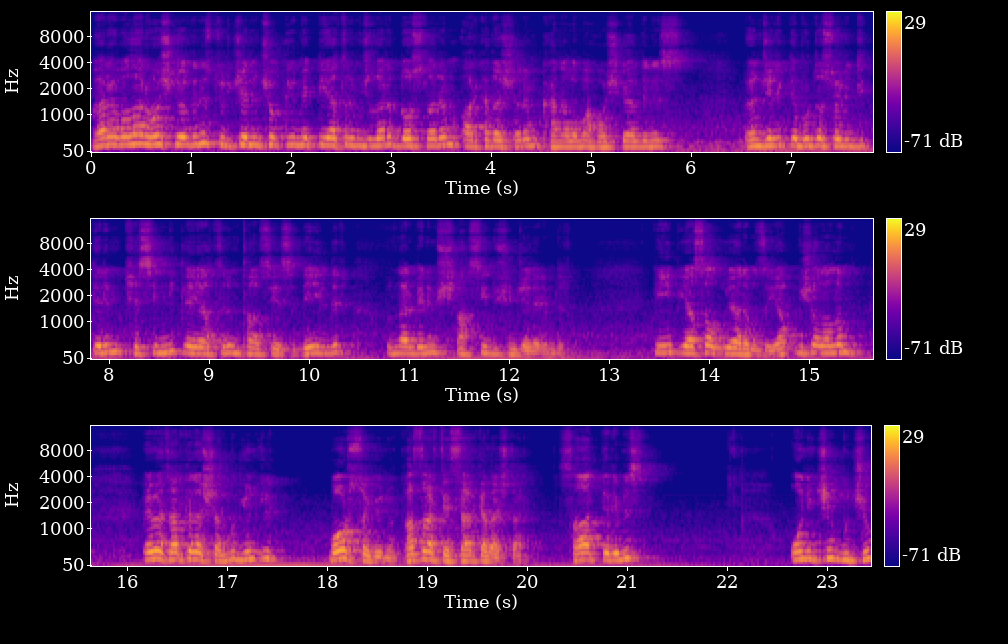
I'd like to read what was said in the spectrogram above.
Merhabalar, hoş geldiniz. Türkiye'nin çok kıymetli yatırımcıları, dostlarım, arkadaşlarım kanalıma hoş geldiniz. Öncelikle burada söylediklerim kesinlikle yatırım tavsiyesi değildir. Bunlar benim şahsi düşüncelerimdir. Deyip yasal uyarımızı yapmış olalım. Evet arkadaşlar bugün ilk borsa günü, pazartesi arkadaşlar. Saatlerimiz 12.30.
